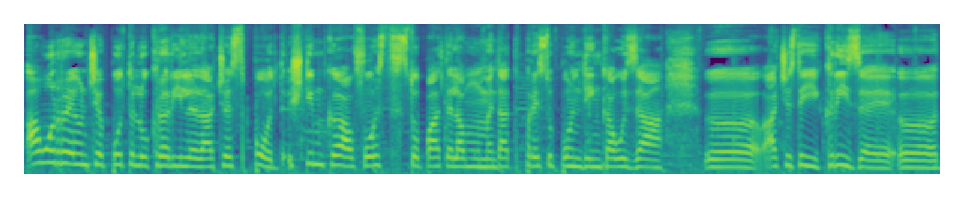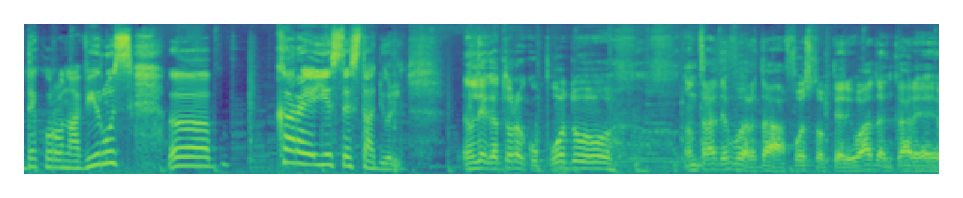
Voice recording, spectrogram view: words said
au reînceput lucrările la acest pod. Știm că au fost stopate la un moment dat, presupun, din cauza uh, acestei crize uh, de coronavirus. Uh, care este stadiul? În legătură cu podul, într-adevăr, da, a fost o perioadă în care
